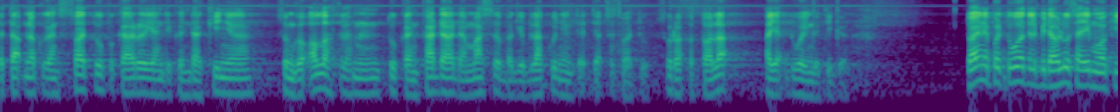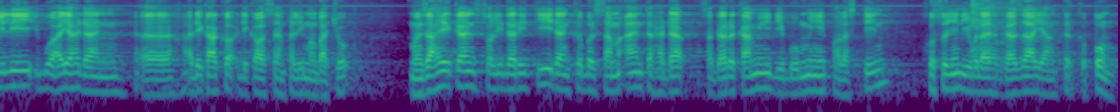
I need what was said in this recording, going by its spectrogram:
tetap melakukan sesuatu perkara yang dikehendakinya. Sungguh Allah telah menentukan kadar dan masa bagi berlakunya tiap-tiap sesuatu. Surah At-Talaq ayat 2 hingga 3. Tuan Yang Pertua, terlebih dahulu saya mewakili ibu ayah dan uh, adik kakak di kawasan Parlimen Bacok menzahirkan solidariti dan kebersamaan terhadap saudara kami di bumi Palestin, khususnya di wilayah Gaza yang terkepung.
